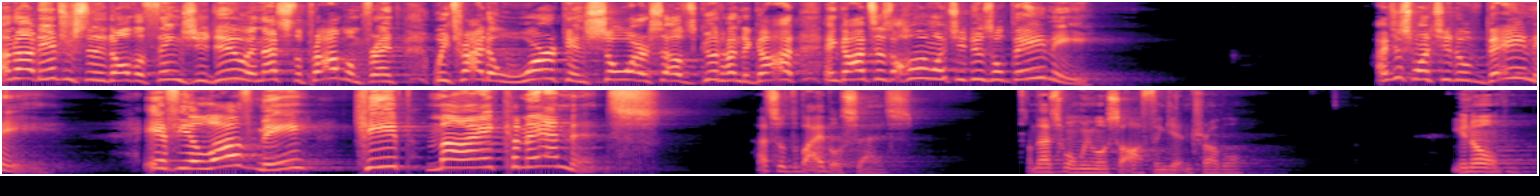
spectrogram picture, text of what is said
I'm not interested in all the things you do. And that's the problem, friends. We try to work and show ourselves good unto God. And God says, all I want you to do is obey me. I just want you to obey me. If you love me, keep my commandments. That's what the Bible says. And that's when we most often get in trouble. You know,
